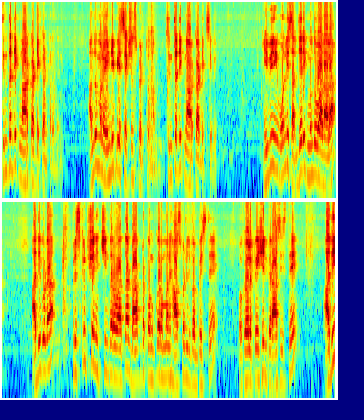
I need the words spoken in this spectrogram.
సింథటిక్ నార్కాటిక్ అంటారు దీన్ని. అందుకు మనం ఎన్డీపీఎస్ సెక్షన్స్ పెడుతున్నాం. సింథటిక్ నార్కాటిక్స్ ఇవి. ఇవి ఓన్లీ సర్జరీకి ముందు వాడాలా? అది కూడా ప్రిస్క్రిప్షన్ ఇచ్చిన తర్వాత డాక్టర్ కొనుక్కోరమ్మని హాస్పిటల్కి పంపిస్తే ఒకవేళ పేషెంట్కి రాసిస్తే అది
